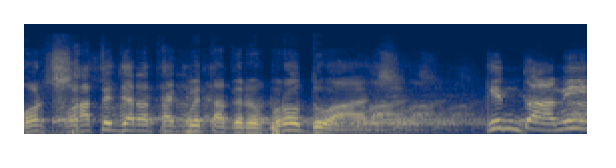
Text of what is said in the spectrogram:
ওর সাথে যারা থাকবে তাদের উপরও দোয়া আছে। কিন্তু আমি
